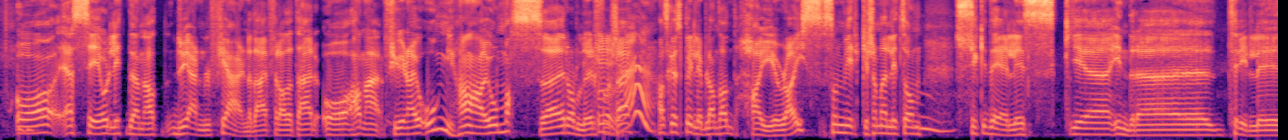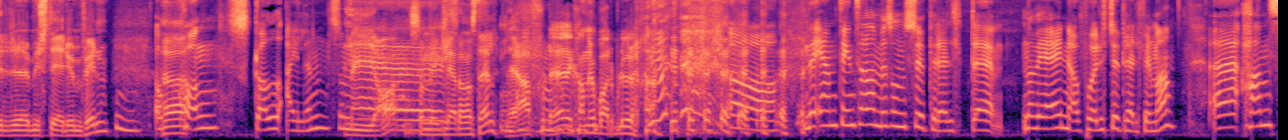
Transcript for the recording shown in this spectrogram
og jeg ser jo litt den at du gjerne vil fjerne deg fra dette her. Og han er, fyren er jo ung. Han har jo masse roller for seg. Han skal spille blant annet High Rise, som virker som en litt sånn psykedelisk uh, indre thriller-mysteriumfilm. Og uh, Kong Skull Island, som er Ja, Som vi gleder oss til. ja, for det kan jo bare bli bra. oh, Det er én ting til med sånn superhelt eh, Når vi er innafor superheltfilmer. Eh, Hans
